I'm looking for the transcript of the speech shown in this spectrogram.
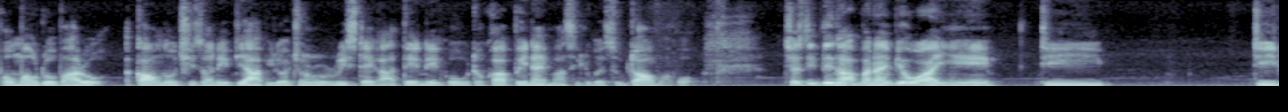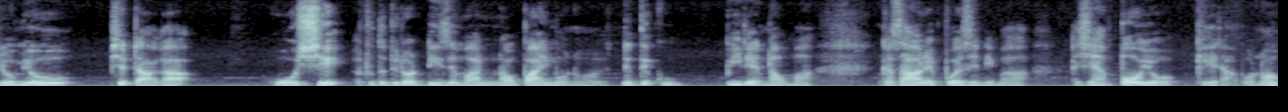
ဘုံမောက်တို့ဘာတို့အကောင်းဆုံးခြေစွမ်းတွေပြပြီးတော့ကျွန်တော်တို့ risk တွေကအသင်းတွေကိုဒုက္ခပေးနိုင်ပါစီလို့ပဲဆုတောင်းပါပေါ့။ Chelsea သင်းကအမှန်တိုင်းပြောရရင်ဒီဒီလိုမျိုးဖြစ်တာကဟိုးရှေ့အထူးသဖြင့်တော့ဒီဇင်ဘာနောက်ပိုင်းပေါ့နော်နှစ်တကူပြီးတဲ့နောက်မှာကစားတဲ့ပွဲစဉ်တွေမှာ အရန်ပေါ့ရော့ခဲ့တာပေါ့နော်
